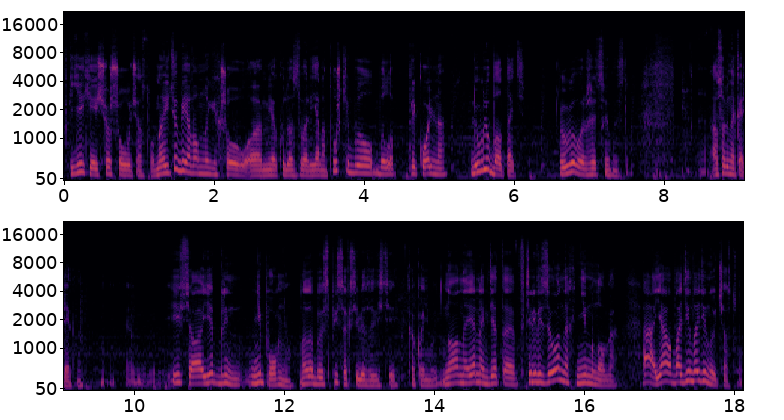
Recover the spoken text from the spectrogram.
В каких я еще шоу участвовал? На Ютубе я во многих шоу э, меня куда звали. Я на Пушке был, было прикольно. Люблю болтать, люблю выражать свои мысли. Особенно корректно. И все. А я, блин, не помню. Надо бы список себе завести какой-нибудь. Но, наверное, где-то в телевизионных немного. А, я один в один участвовал.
